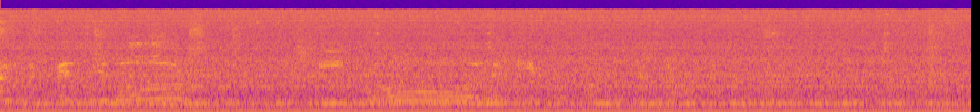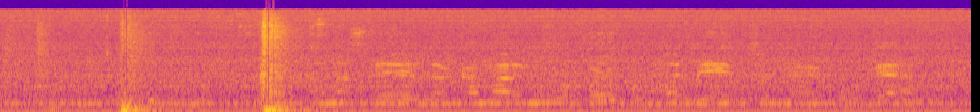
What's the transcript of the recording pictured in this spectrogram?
el repetidor y todo el equipo con el que trabajamos. Nada más que la cámara no lo puedo acomodar bien, se me bloquea.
